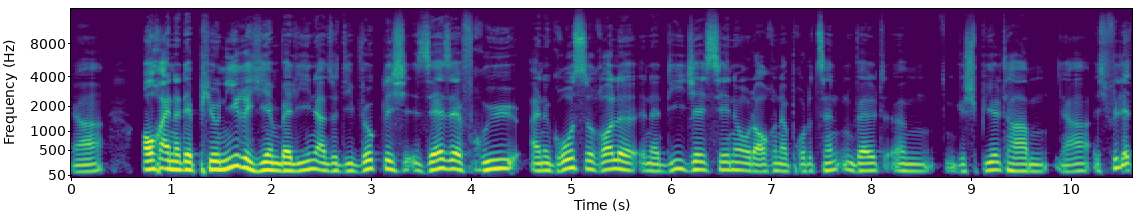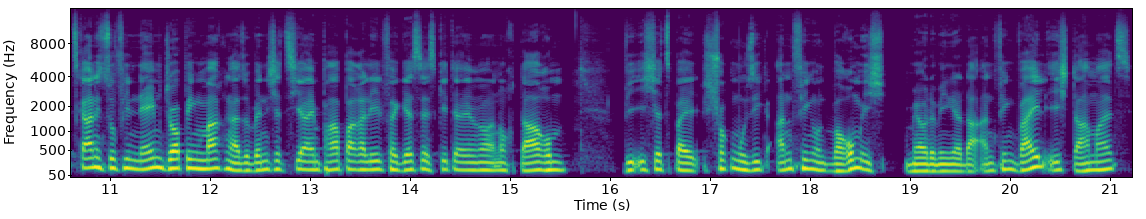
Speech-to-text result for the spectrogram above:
Ja? Auch einer der Pioniere hier in Berlin, also die wirklich sehr, sehr früh eine große Rolle in der DJ-Szene oder auch in der Produzentenwelt ähm, gespielt haben. Ja, ich will jetzt gar nicht so viel Name-Dropping machen. Also wenn ich jetzt hier ein paar parallel vergesse, es geht ja immer noch darum, wie ich jetzt bei Schockmusik anfing und warum ich mehr oder weniger da anfing, weil ich damals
